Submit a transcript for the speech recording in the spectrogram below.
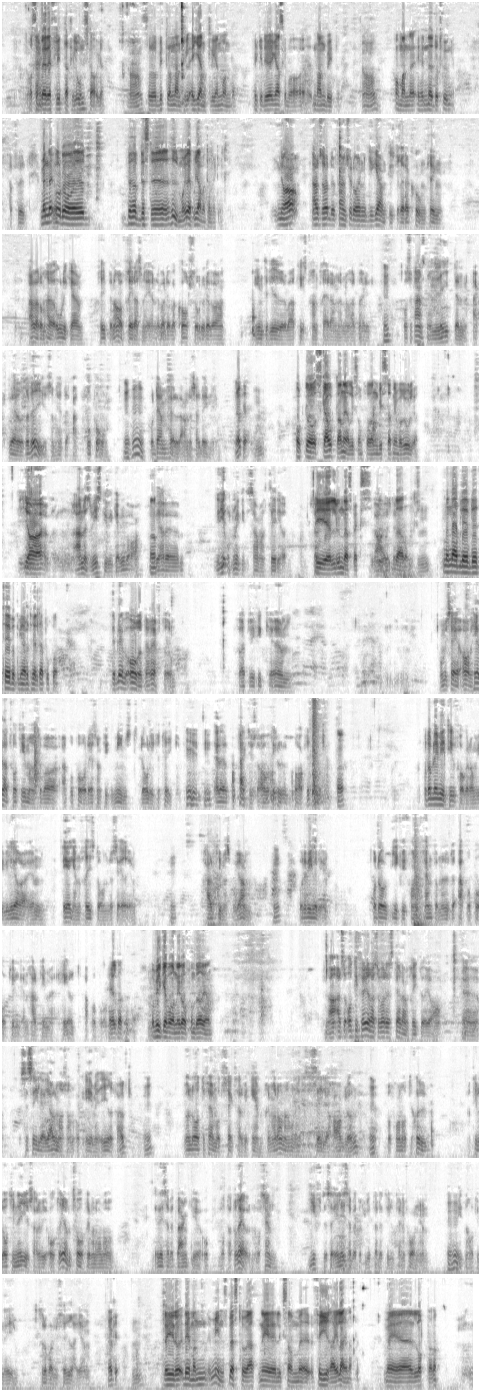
Och sen blev det flyttat till onsdagar. Ja. Så då bytte de namn till Egentligen Måndag. Vilket är ganska bra eh, namnbyte. Ja. Om man är nödd och tvungen. Absolut. Men eh, och då eh, behövdes det humor i det programmet helt enkelt. Ja, alltså det fanns ju då en gigantisk redaktion kring alla de här olika typerna av fredagsnöjen. Det var, det var korsord och det var intervjuer, det var artistframträdanden och allt möjligt. Mm. Och så fanns det en liten aktuell revy som hette Apropå. Mhm. Och den höll Anders Albin i. Okej. Och då scoutade ni liksom för han visste att ni var roliga. Ja, Anders visste ju vilka vi var. Ja. Vi hade gjort mycket tillsammans tidigare. I eh, Lundaspex Ja, just det. Mm. Men när blev det tv-programmet helt apropå? Det blev året därefter. För att vi fick... ehm, om vi säger av hela två timmar så var apropå det som fick minst dålig kritik. Eller faktiskt av och till bra kritik. Ja. Och då blev vi tillfrågade om vi ville göra en egen fristående serie. Mm. Halvtimmesprogram. Mm. Och det ville vi. Och då gick vi från 15 minuter apropå till en halvtimme helt apropå. Helt apropå. Och vilka var ni då från början? Ja, alltså 84 så var det Stellan Fritte och jag. Eh, Cecilia Hjalmarsson och Emil Irefalk. Mm. Under 85-86 hade vi en primadonna, hon hette Cecilia Haglund. Mm. Och från 87 till 89 så hade vi återigen två primadonnor. Elisabeth Banke och Lotta Torell. Och sen gifte sig Elisabeth och flyttade till Kalifornien Mhm. 1989. Så då var vi fyra igen. Okej. Mm. Det är ju det man minns bäst tror jag att ni är liksom eh, fyra i line-upen. Med eh, Lotta då.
